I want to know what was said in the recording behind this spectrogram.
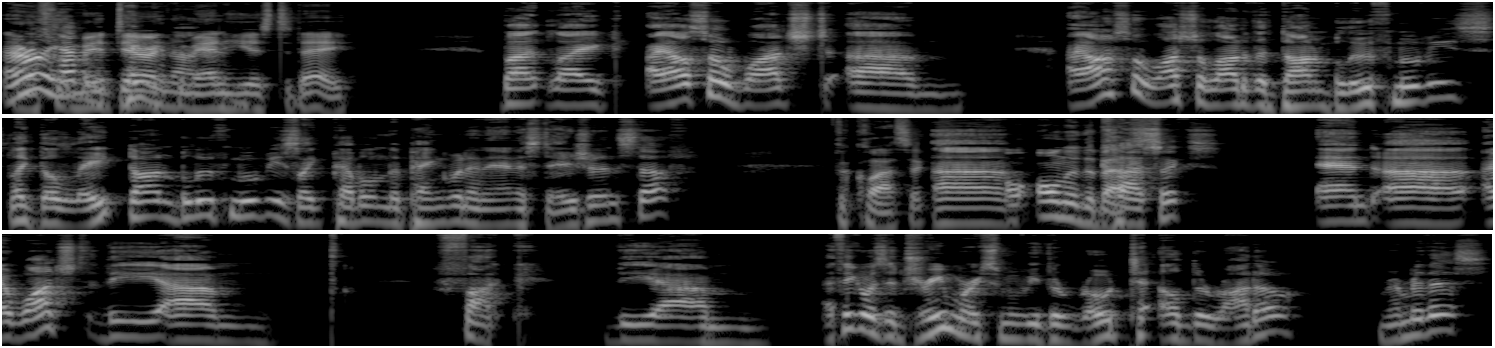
I don't really have an made Derek the man it. he is today. But like I also watched um I also watched a lot of the Don Bluth movies, like the late Don Bluth movies like Pebble and the Penguin and Anastasia and stuff. The classics. Um, O- Only the best. classics. And uh, I watched the um, fuck the um, I think it was a DreamWorks movie, The Road to El Dorado. Remember this?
